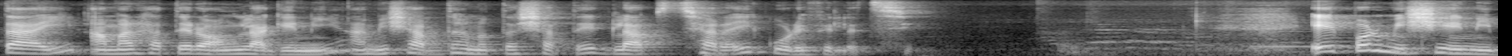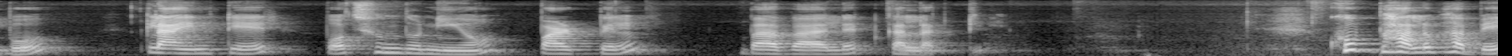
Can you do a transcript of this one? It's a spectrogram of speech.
তাই আমার হাতে রং লাগেনি, আমি সাবধানতার সাথে গ্লাভস ছাড়াই করে ফেলেছি। এরপর মিশিয়ে নিব ক্লায়েন্টের পছন্দনীয় পার্পেল বা ভায়োলেট কালারটি। খুব ভালোভাবে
